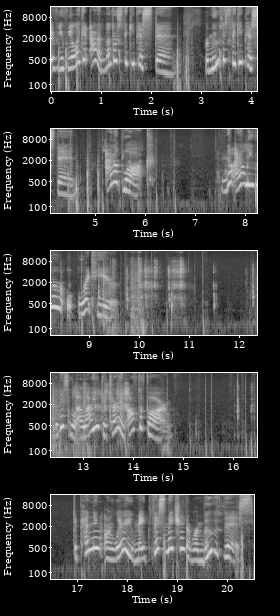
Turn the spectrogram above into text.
If you feel like it, add another sticky piston. Remove the sticky piston. Add a block. Now add a lever right here. This will allow you to turn it off the farm. Depending on where you make this, make sure to remove this.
